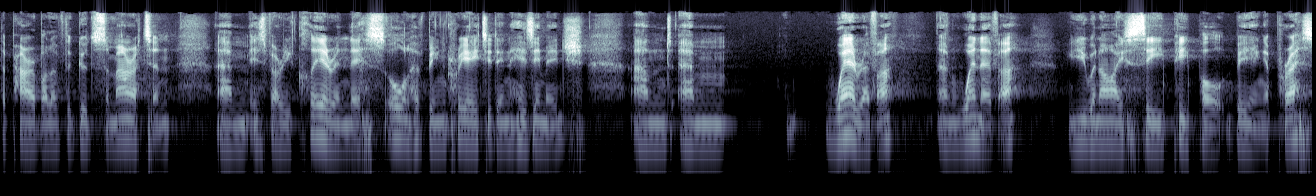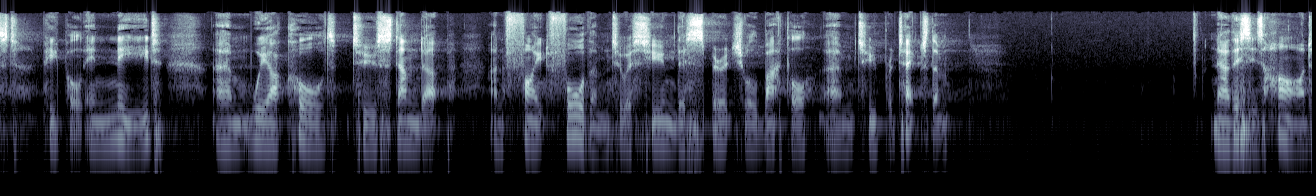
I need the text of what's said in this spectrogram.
The parable of the Good Samaritan um, is very clear in this. All have been created in His image, and wherever and whenever you and I see people being oppressed, people in need, um, we are called to stand up and fight for them, to assume this spiritual battle um, to protect them. Now, this is hard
